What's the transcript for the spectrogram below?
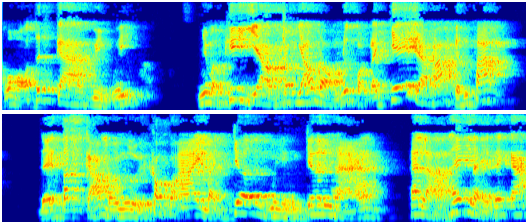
của họ, thích ca quyền quý nhưng mà khi vào trong giáo đoàn, đức phật đã chế ra bát cảnh pháp để tất cả mọi người, không có ai mà trên quyền, trên hạng hay là thế này thế khác,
